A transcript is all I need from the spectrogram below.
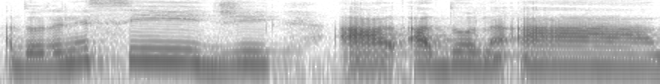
a dona Necide, a, a dona a,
